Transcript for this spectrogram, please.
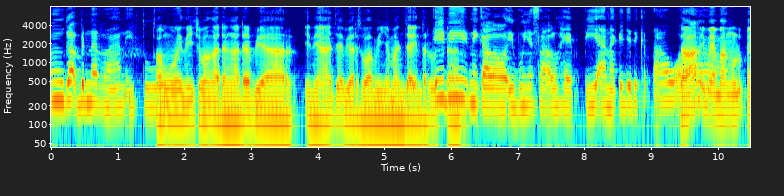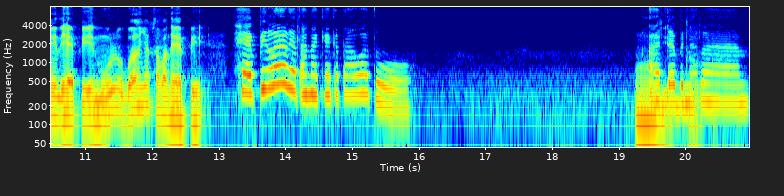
Enggak beneran itu. Kamu ini cuma ngada-ngada biar ini aja biar suaminya manjain terus Ini kan. nih kalau ibunya selalu happy, anaknya jadi ketawa. Tapi memang lu pengen di happyin mulu. Gua hanya kapan happy? Happy lah lihat anaknya ketawa tuh. Oh, Ada gitu. beneran.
